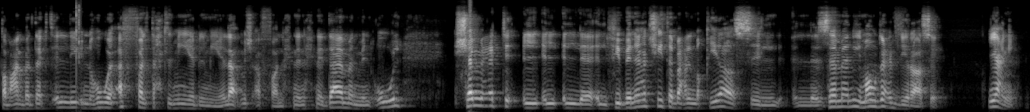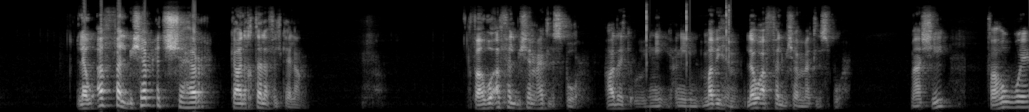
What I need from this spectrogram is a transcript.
طبعا بدك تقول لي إنه هو قفل تحت المية. بالمية لا مش قفل. نحن نحن دائما بنقول شمعة الفيبوناتشي تبع المقياس الزمني موضع الدراسة. يعني لو قفل بشمعة الشهر كان اختلف الكلام. فهو قفل بشمعة الأسبوع. هذا يعني يعني ما بيهم. لو قفل بشمعة الأسبوع. ماشي؟ فهو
